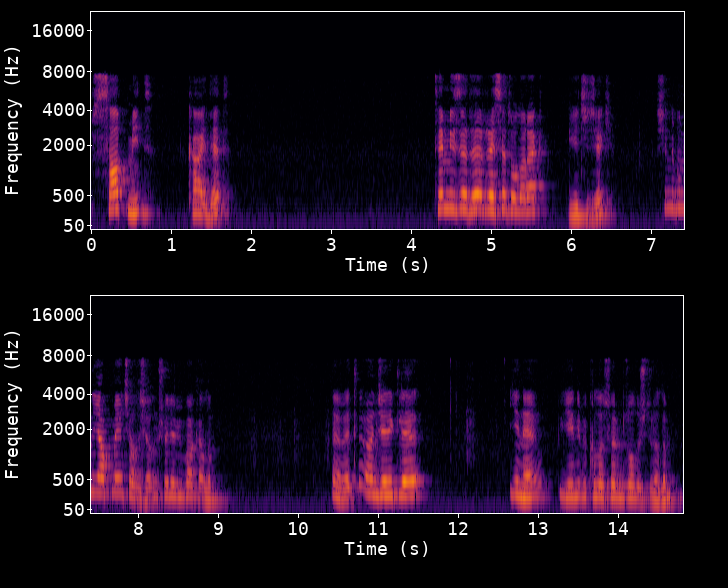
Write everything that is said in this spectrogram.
Submit, kaydet. Temize de reset olarak geçecek. Şimdi bunu yapmaya çalışalım. Şöyle bir bakalım. Evet, öncelikle yine yeni bir klasörümüzü oluşturalım.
